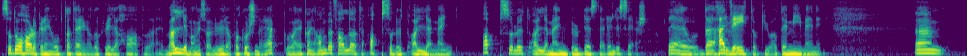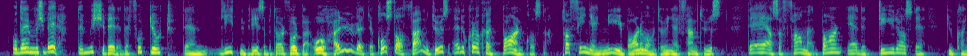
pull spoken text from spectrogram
så da har dere den oppdateringa dere ville ha på det. her. Veldig mange som lurer på hvordan det gikk, og jeg kan anbefale til absolutt alle menn. Absolutt alle menn burde sterilisere seg. Det er jo, det, her vet dere jo at det er min mening. Um, og det er mye bedre. Det er mye bedre. Det er fort gjort. Det er en liten pris å betale. Folk bare 'Å, helvete, kosta koster 5000'. Er du klar over hva et barn koster? Ta Finn en ny barnevogn til under 5000. Det er altså faen meg Barn er det dyreste du kan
